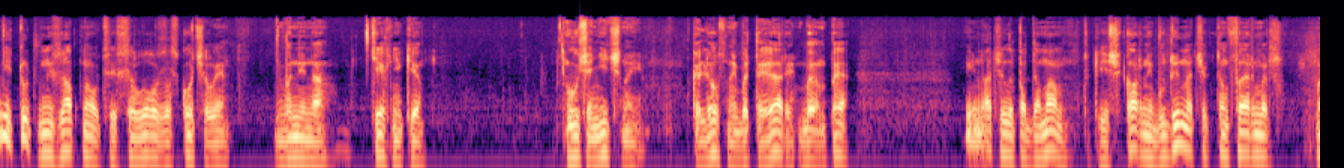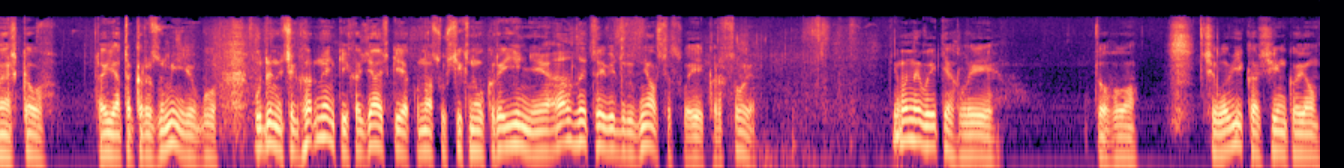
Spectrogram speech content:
І тут внезапно це село заскочили. Вони на техніці гусеничної, колесної, БТР, БМП. І почали по домам такий шикарний будиночок, там фермер мешкав. Та я так розумію, бо будиночок гарненький, хазяйський, як у нас у всіх на Україні, але це відрізнявся своєю красою. І вони витягли того чоловіка з жінкою.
